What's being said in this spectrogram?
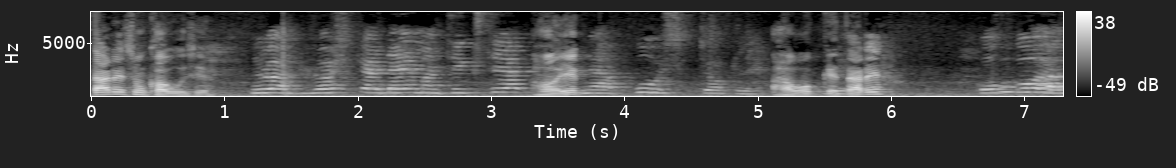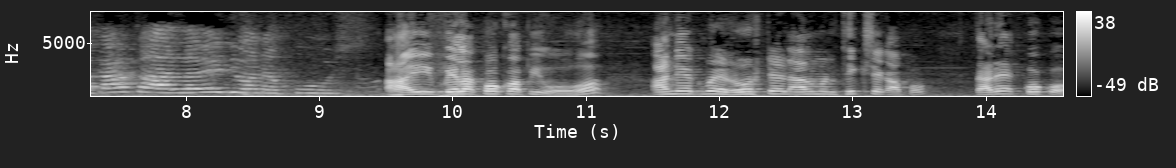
તારે શું ખાવું છે? હા એક ને પુશ ચોકલેટ હા ઓકે તારે? કોકો કાકા લઈ ને પુશ હા એ પેલા કોકો પીવો હો. આને એક ભાઈ રોસ્ટેડ આલમંડ થીક છે આપો? તારે કોકો?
